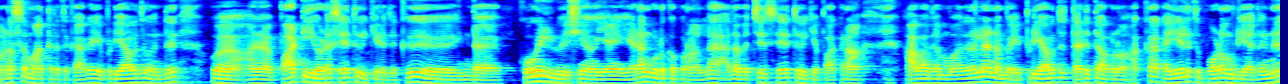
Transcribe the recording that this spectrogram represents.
மனசை மாற்றுறதுக்காக எப்படியாவது வந்து பாட்டியோட சேர்த்து வைக்கிறதுக்கு இந்த கோயில் விஷயம் எ- இடம் கொடுக்க போகிறான்ல அதை வச்சு சேர்த்து வைக்க பார்க்குறான் அவள் அதை முதல்ல நம்ம எப்படியாவது தடுத்தாகணும். அக்கா கையெழுத்து போட முடியாதுன்னு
